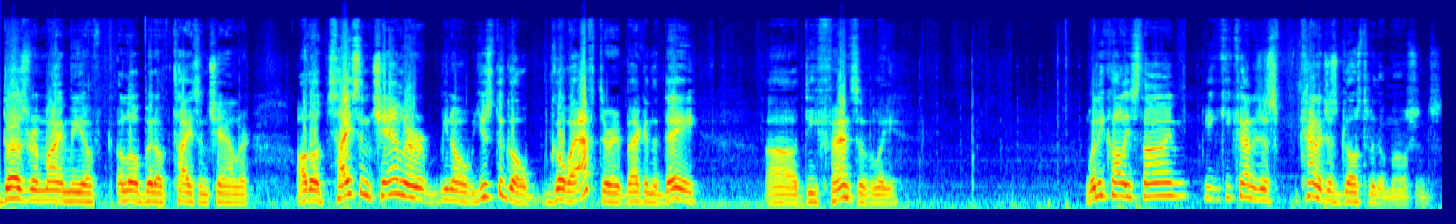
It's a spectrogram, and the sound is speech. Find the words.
does remind me of a little bit of Tyson Chandler. Although Tyson Chandler, you know, used to go go after it back in the day, uh, defensively. Willie Cauley Stein, he, he kind of just kind of just goes through the motions.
